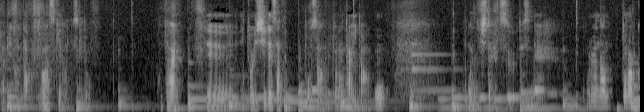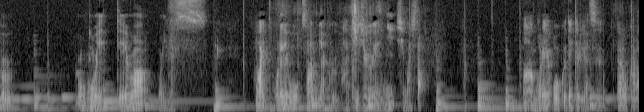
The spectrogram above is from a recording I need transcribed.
喋り方が好きなんですけど。対、えー糸井重里さんとの対談を本にしたやつですね。これはなんとなく覚えてはおります。はいこれを380円にしました。これ多く出てるやつだろうから。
